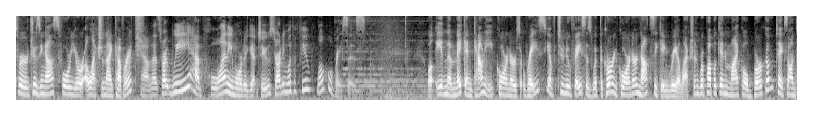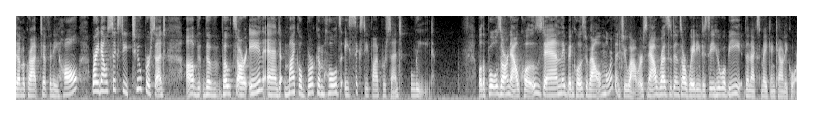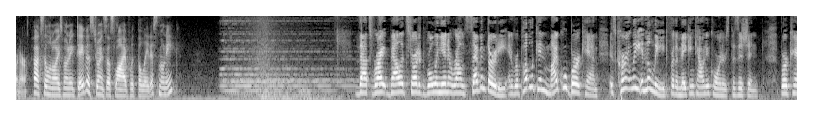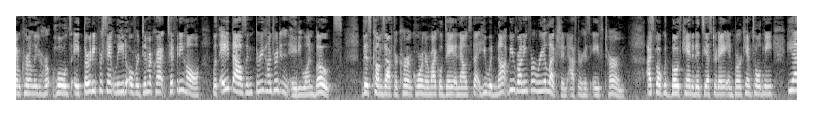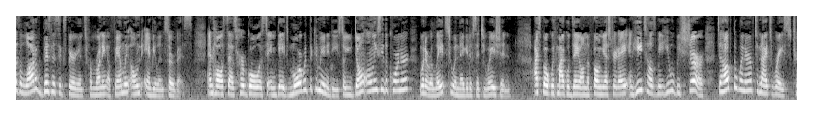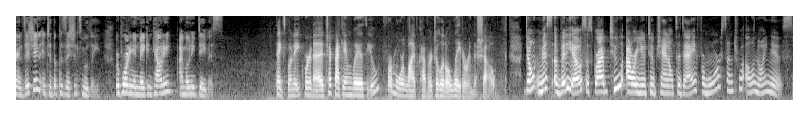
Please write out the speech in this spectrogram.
Thanks for choosing us for your election night coverage. Yeah, that's right. We have plenty more to get to, starting with a few local races. Well, in the Macon County coroner's race, you have two new faces with the current coroner not seeking re-election. Republican Michael Burkum takes on Democrat Tiffany Hall. Right now, 62% of the votes are in, and Michael Burkum holds a 65% lead. Well, the polls are now closed, and they've been closed about more than two hours now. Residents are waiting to see who will be the next Macon County coroner. Fox Illinois' Monique Davis joins us live with the latest. Monique? That's right. Ballots started rolling in around 7:30 and Republican Michael Burkham is currently in the lead for the Macon County coroner's position. Burkham currently holds a 30% lead over Democrat Tiffany Hall with 8,381 votes. This comes after current coroner Michael Day announced that he would not be running for re-election after his eighth term. I spoke with both candidates yesterday and Burkham told me he has a lot of business experience from running a family-owned ambulance service. And Hall says her goal is to engage more with the community so you don't only see the coroner when it relates to a negative situation. I spoke with Michael Day on the phone yesterday and he tells me he will be sure to help the winner of tonight's race transition into the position smoothly. Reporting in Macon County, I'm Monique Davis. Thanks, Monique. We're going to check back in with you for more live coverage a little later in the show. Don't miss a video. Subscribe to our YouTube channel today for more Central Illinois news.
